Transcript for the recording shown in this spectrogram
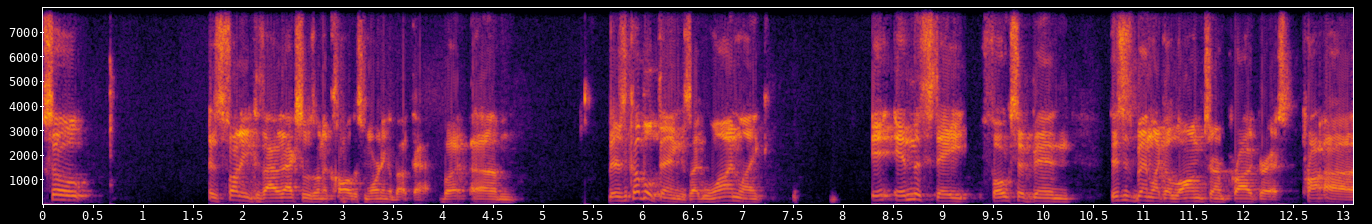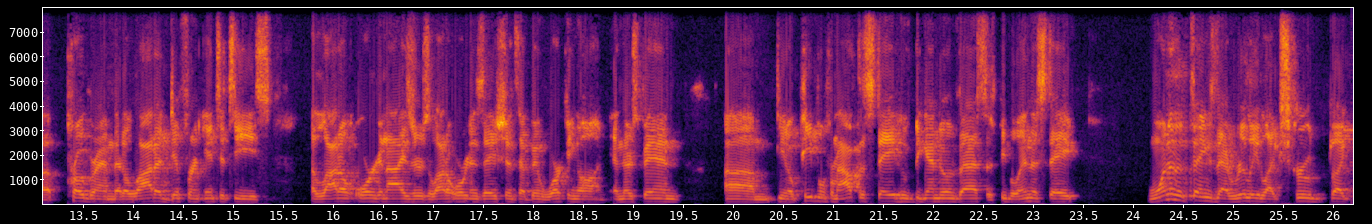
So it's funny because I actually was on a call this morning about that. But um, there's a couple things. Like one, like in, in, the state, folks have been. This has been like a long-term progress pro, uh, program that a lot of different entities, a lot of organizers, a lot of organizations have been working on, and there's been um, you know, people from out the state who've begun to invest. There's people in the state. One of the things that really like screwed like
